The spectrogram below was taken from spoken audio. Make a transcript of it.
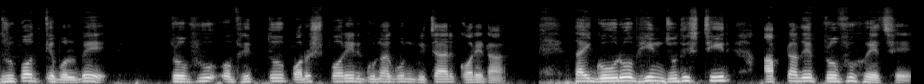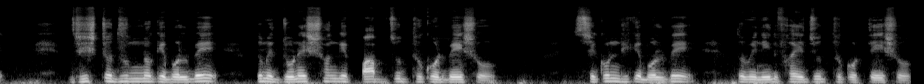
ধ্রুপদকে বলবে, প্রভু ও ভৃত্য পরস্পরের গুণাগুণ বিচার করে না। তাই গৌরবহীন যুধিষ্ঠির আপনাদের প্রভু হয়েছে। ধৃষ্টধুম্নকে বলবে, তুমি দ্রোণের সঙ্গে পাপ যুদ্ধ করবে, এসো। শ্রীকণ্ঠীকে বলবে, তুমি নির্ভয়ে যুদ্ধ করতে এসো।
